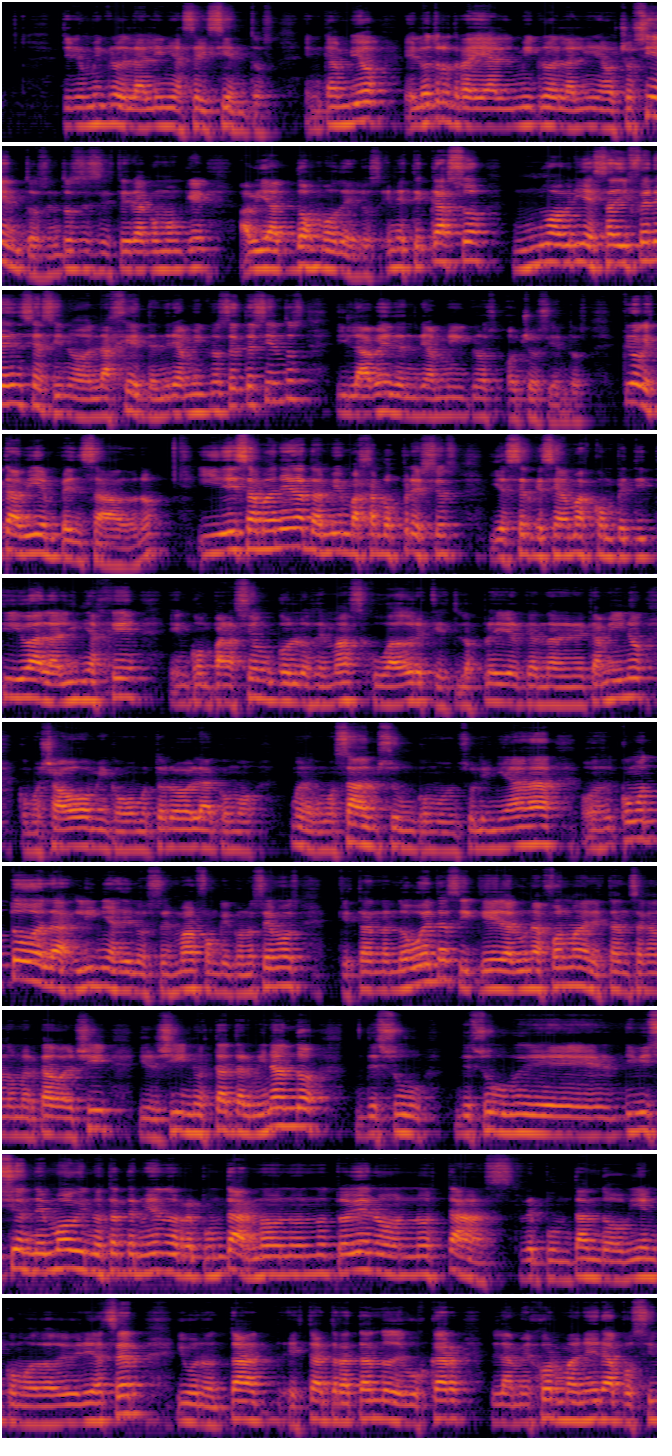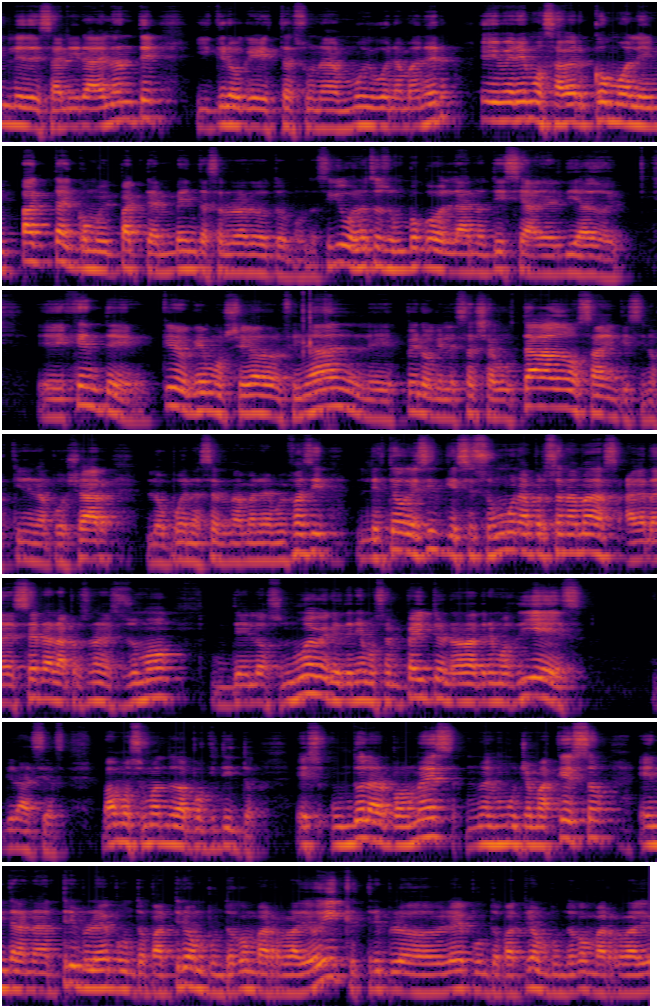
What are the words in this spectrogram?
tenía un micro de la línea 600. En cambio, el otro traía el micro de la línea 800. Entonces, este era como que había dos modelos. En este caso, no habría esa diferencia, sino la G tendría micro 700 y la B tendría micros 800. Creo que está bien pensado, ¿no? Y de esa manera también bajar los precios y hacer que sea más competitiva la línea G en comparación con los demás jugadores, que los players que andan en el camino, como Xiaomi, como Motorola, como bueno, como Samsung, como en su línea A, o como todas las líneas de los smartphones que conocemos que están dando vueltas y que de alguna forma le están sacando mercado al G y el G no está terminando de su, de su eh, división de móvil, no está terminando de repuntar, no, no, no todavía no, no está repuntando bien como lo debería ser y bueno, está, está tratando de buscar la mejor manera posible de salir adelante y creo que esta es una muy buena manera y veremos a ver cómo le impacta y cómo impacta en ventas a lo largo de todo el mundo. Así que bueno, esto es un poco la noticia del día de hoy. Eh, gente, creo que hemos llegado al final. Eh, espero que les haya gustado. Saben que si nos quieren apoyar lo pueden hacer de una manera muy fácil. Les tengo que decir que se sumó una persona más. Agradecer a la persona que se sumó. De los 9 que teníamos en Patreon, ahora tenemos 10. Gracias. Vamos sumando de a poquitito. Es un dólar por mes, no es mucho más que eso. Entran a www.patreon.com barra www.patreon.com barra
